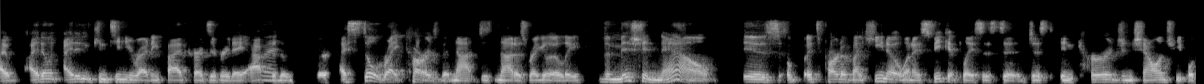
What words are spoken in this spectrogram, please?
I, I don't, I didn't continue writing five cards every day after right. the I still write cards, but not just not as regularly. The mission now is it's part of my keynote when I speak at places to just encourage and challenge people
